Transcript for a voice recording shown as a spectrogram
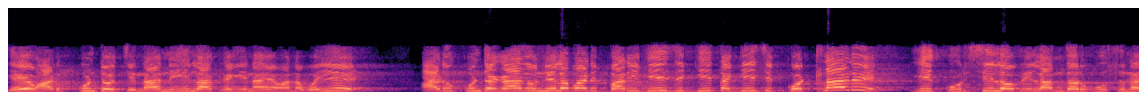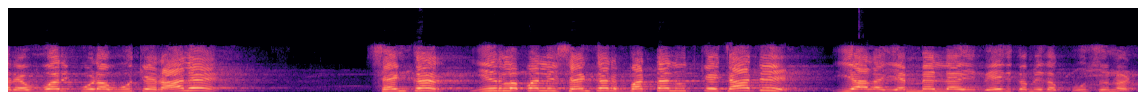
ఏం అడుక్కుంటూ వచ్చిందా? నీలాకగినా ఏమన్నా పోయి అడుక్కుంటే కాదు నిలబడి బరి గీసి గీత గీసి కొట్లాడి ఈ కుర్చీలో వీళ్ళందరూ కూర్చున్నారు. ఎవ్వరికి కూడా ఊకే రాలే. శంకర్ ఈర్లపల్లి శంకర్ బట్టలు ఉతికే జాతి. ఇవాళ ఎమ్మెల్యే ఈ వేదిక మీద కూర్చున్నాడు.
